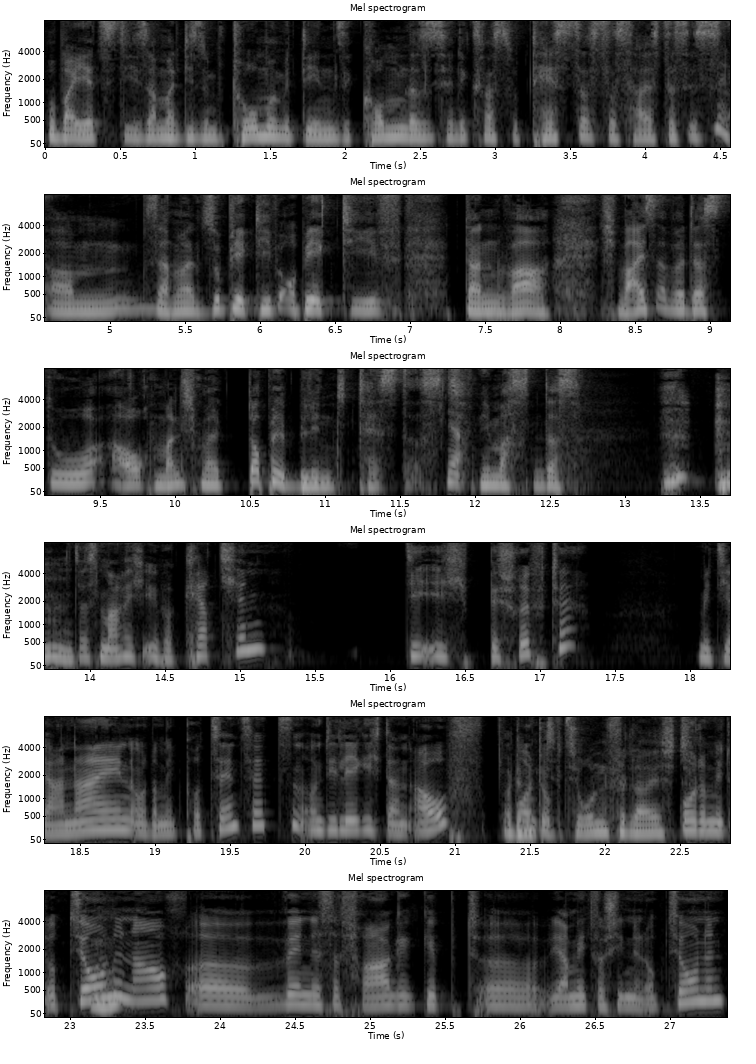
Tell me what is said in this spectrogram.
Wobei jetzt die, sag mal, die Symptome, mit denen sie kommen, das ist ja nichts, was du testest. Das heißt, das ist, nee. ähm, sag mal, subjektiv, objektiv dann wahr. Ich weiß aber, dass du auch manchmal doppelblind testest. Ja. Wie machst du denn das? Das mache ich über Kärtchen, die ich beschrifte mit Ja, Nein oder mit Prozentsätzen und die lege ich dann auf. Oder mit Optionen vielleicht. Oder mit Optionen mhm. auch, äh, wenn es eine Frage gibt, äh, ja, mit verschiedenen Optionen.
